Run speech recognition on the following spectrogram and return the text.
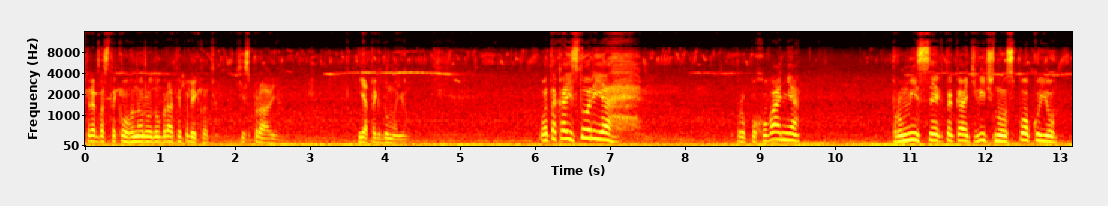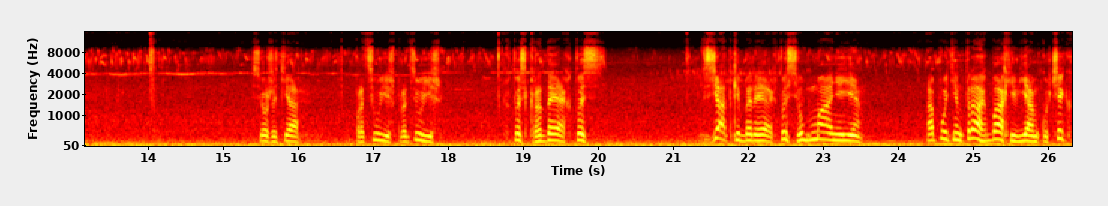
Треба з такого народу брати приклад в цій справі. Я так думаю. Отака історія про поховання, про місце, як то кажуть, вічного спокою. Все життя працюєш, працюєш, хтось краде, хтось взятки бере, хтось обманює, а потім трах-бах і в ямку чик,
